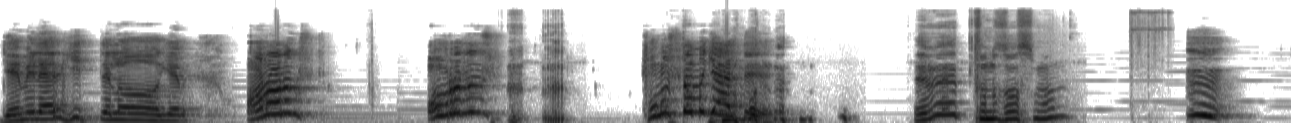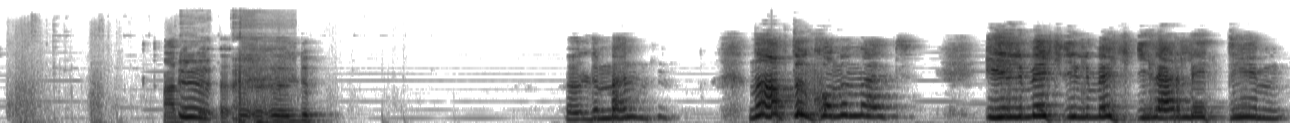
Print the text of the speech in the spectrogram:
Gemiler gitti lo. Gemi... Ananın Avradın Tunus'ta mı geldi? Evet Tunus Osman. Abi öldüm. Öldüm ben. Ne yaptın Commonwealth? İlmek ilmek ilerlettim.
